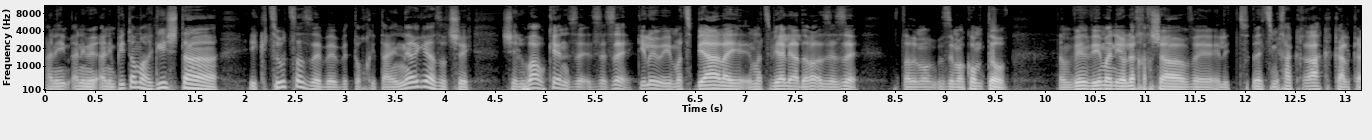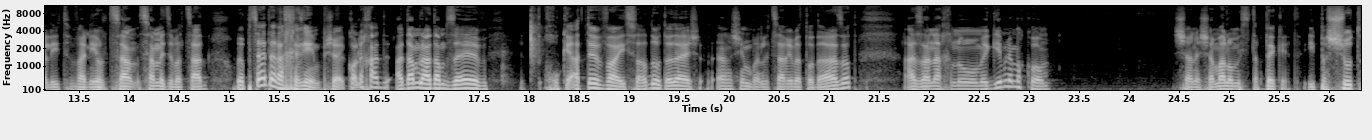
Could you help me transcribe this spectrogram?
אני, אני, אני פתאום מרגיש את ההקצוץ הזה בתוכי, את האנרגיה הזאת ש, של וואו, כן, זה זה, זה. כאילו היא מצביעה עליי, היא מצביעה לי על הדבר הזה, זה. זה מקום טוב. אתה מבין? ואם אני הולך עכשיו uh, לצמיחה רק כלכלית, ואני שם, שם את זה בצד, אומר, בסדר, אחרים, שכל אחד, אדם לאדם זאב, חוקי הטבע, הישרדות, אתה יודע, יש אנשים לצערי בתודעה הזאת, אז אנחנו מגיעים למקום שהנשמה לא מסתפקת, היא פשוט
